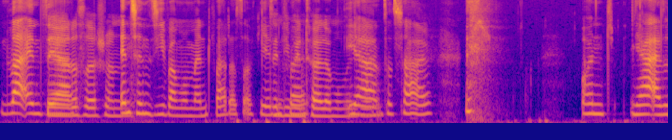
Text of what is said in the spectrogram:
war ein sehr ja, war intensiver Moment, war das auf jeden Fall. sentimentaler Moment. Ja, total. Und ja, also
